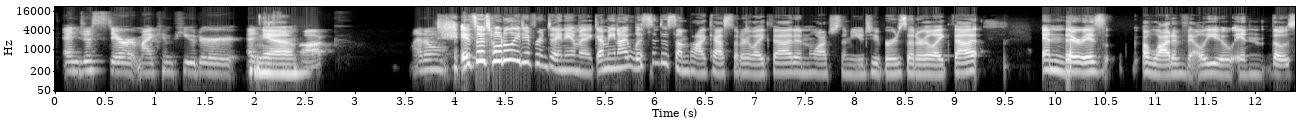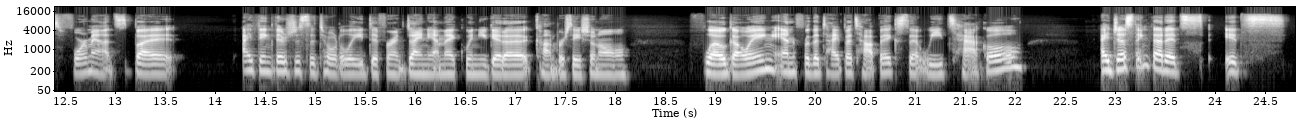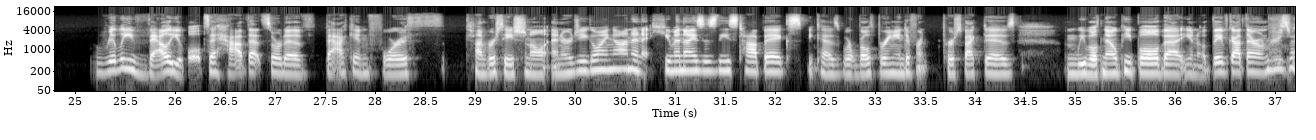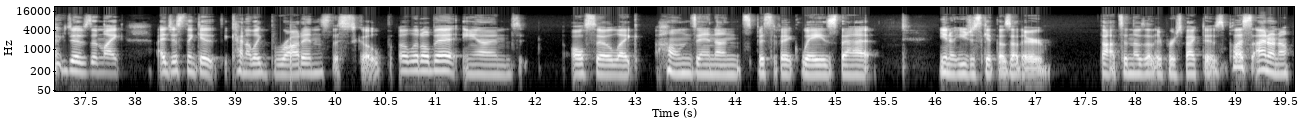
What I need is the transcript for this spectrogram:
and just stare at my computer and Yeah. talk i don't it's a totally different dynamic. I mean, I listen to some podcasts that are like that and watch some YouTubers that are like that, and there is a lot of value in those formats. But I think there's just a totally different dynamic when you get a conversational flow going, and for the type of topics that we tackle, I just think that it's it's really valuable to have that sort of back and forth conversational energy going on and it humanizes these topics because we're both bringing different perspectives and we both know people that you know they've got their own perspectives and like i just think it kind of like broadens the scope a little bit and also like hones in on specific ways that you know you just get those other thoughts and those other perspectives. Plus i don't know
